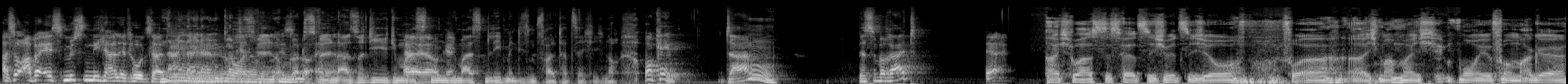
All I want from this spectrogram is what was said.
Also, aber es müssen nicht alle tot sein. Nein, nein, nein, um Gottes Willen, um also Gottes Willen. Also die, die, meisten, ja, okay. die meisten leben in diesem Fall tatsächlich noch. Okay, dann bist du bereit? Ja. Ah, ich weiß, das hört sich witzig an. Vor, ah, ich mach mich morgen vom Acker.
